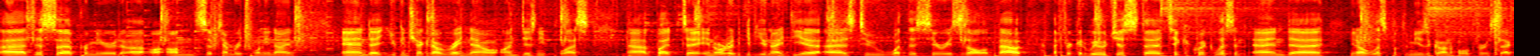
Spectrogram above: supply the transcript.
uh, this uh, premiered uh, on September 29th and uh, you can check it out right now on Disney Plus. Uh, but uh, in order to give you an idea as to what this series is all about, I figured we would just uh, take a quick listen. And uh, you know, let's put the music on hold for a sec.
